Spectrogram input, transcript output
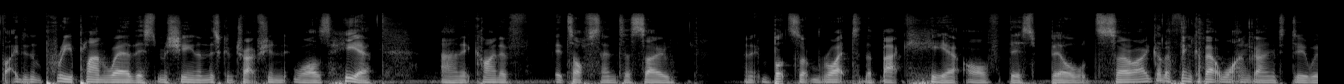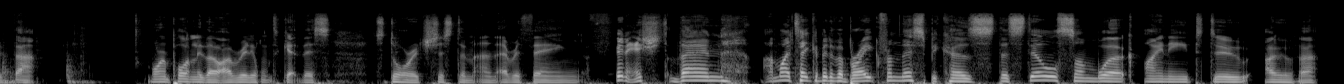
that I didn't pre-plan where this machine and this contraption was here and it kind of it's off center so and it butts up right to the back here of this build. So I got to think about what I'm going to do with that. More importantly though I really want to get this storage system and everything finished, then I might take a bit of a break from this because there's still some work I need to do over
